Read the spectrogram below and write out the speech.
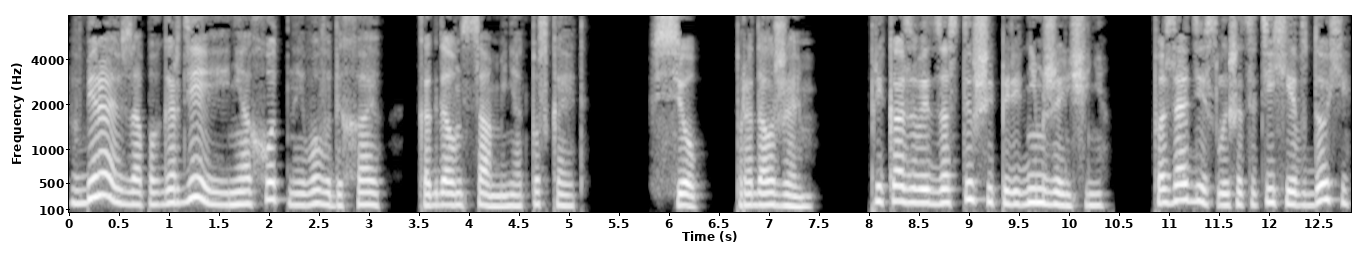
Вбираю запах Гордея и неохотно его выдыхаю, когда он сам меня отпускает. «Все, продолжаем», — приказывает застывший перед ним женщине. Позади слышатся тихие вдохи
